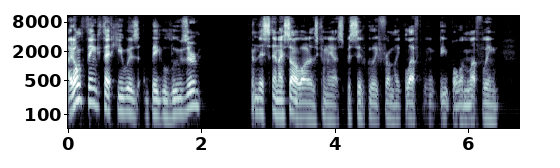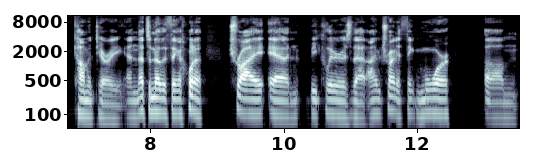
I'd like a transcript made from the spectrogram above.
I don't think that he was a big loser. And this, and I saw a lot of this coming out specifically from like left wing people and left wing commentary. And that's another thing I want to try and be clear is that I'm trying to think more um,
